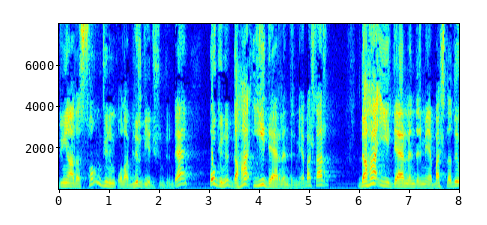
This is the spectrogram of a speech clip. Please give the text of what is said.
dünyada son günüm olabilir diye düşündüğünde o günü daha iyi değerlendirmeye başlar. Daha iyi değerlendirmeye başladığı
